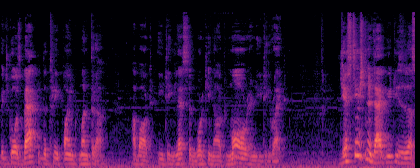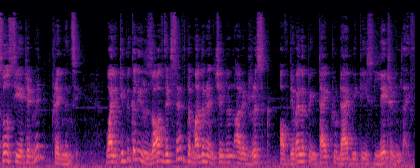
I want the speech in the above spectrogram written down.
which goes back to the three point mantra about eating less and working out more and eating right. Gestational diabetes is associated with pregnancy. While it typically resolves itself, the mother and children are at risk of developing type 2 diabetes later in life.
